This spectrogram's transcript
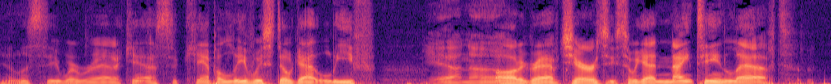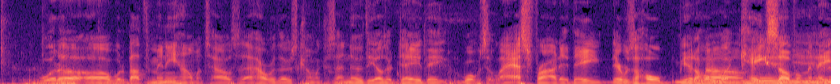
Yeah, let's see where we're at. I can't. I can't believe we still got Leaf Yeah, no. autographed jersey. So we got 19 left. What uh, uh, what about the mini helmets? How's that? How are those coming? Because I know the other day they, what was it last Friday? They there was a whole you had a whole Oh, like, case man, of them, and they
